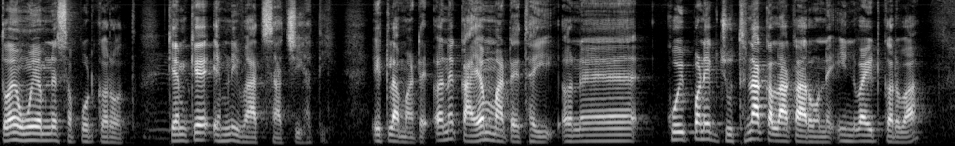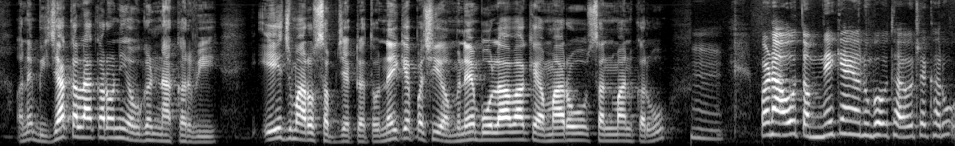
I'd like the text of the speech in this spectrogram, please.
તોય હું એમને સપોર્ટ કરોત. કેમ કે એમની વાત સાચી હતી. એટલા માટે અને કાયમ માટે થઈ. અને કોઈ પણ એક જૂથના કલાકારોને ઇન્વાઇટ કરવા અને બીજા કલાકારોની અવગણના કરવી એ જ મારો સબ્જેક્ટ હતો. નહીં કે પછી અમને બોલાવા કે અમારું સન્માન કરવું. પણ આવો તમને ક્યાંય અનુભવ થયો છે ખરું?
